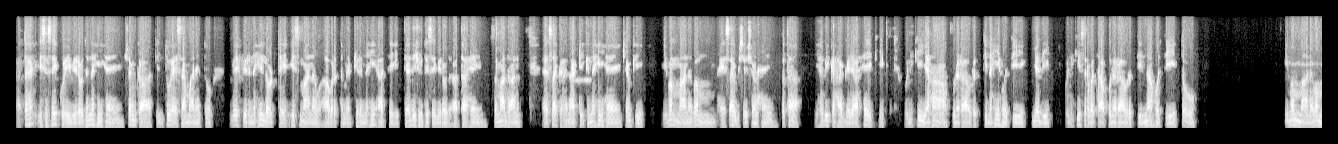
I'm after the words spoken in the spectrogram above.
अतः इससे कोई विरोध नहीं है। शंका, किंतु ऐसा माने तो वे फिर नहीं लौटते, इस मानव आवर्त में फिर नहीं आते, इत्यादि श्रुति से विरोध आता है। समाधान, ऐसा कहना ठीक नहीं है, क्योंकि इमं मानवम ऐसा विशेषण है। तथा यह भी कहा गया है कि उनकी यहाँ पुनरावृत्ति नहीं होती। यदि उनकी सर्वथा पुनरावृत्ति न होती तो इमं मानवम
